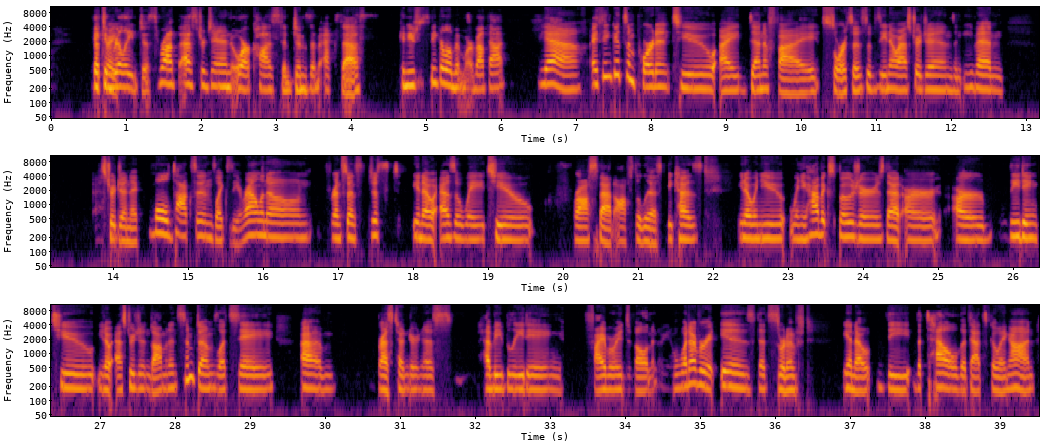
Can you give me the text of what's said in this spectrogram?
it can right. really disrupt estrogen or cause symptoms of excess. Can you just speak a little bit more about that? Yeah, I think it's important to identify sources of xenoestrogens and even estrogenic mold toxins like zearalenone, for instance, just, you know, as a way to cross that off the list because you know when you when you have exposures that are are leading to you know estrogen dominant symptoms let's say um, breast tenderness, heavy bleeding, fibroid development, you know, whatever it is that's sort of, you know, the the tell that that's going on.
